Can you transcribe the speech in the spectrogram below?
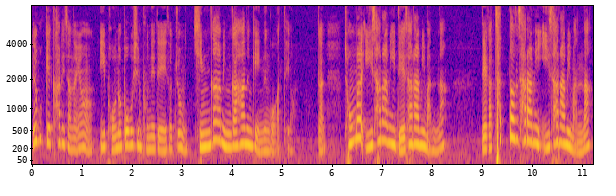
일곱 개 칼이잖아요. 이 번호 뽑으신 분에 대해서 좀 긴가민가 하는 게 있는 것 같아요. 그러니까 정말 이 사람이 내 사람이 맞나? 내가 찾던 사람이 이 사람이 맞나?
